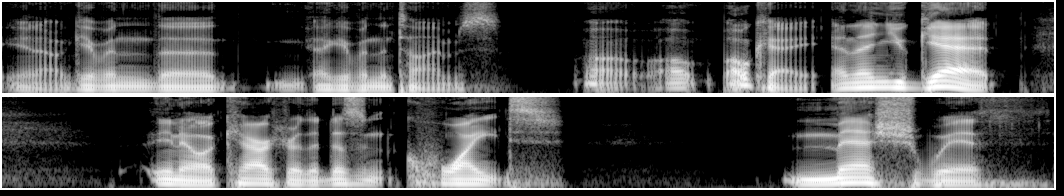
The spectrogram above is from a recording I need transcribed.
You know, given the uh, given the times. Oh, oh, okay, and then you get, you know, a character that doesn't quite mesh with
